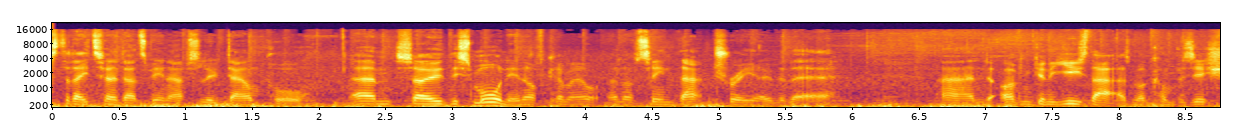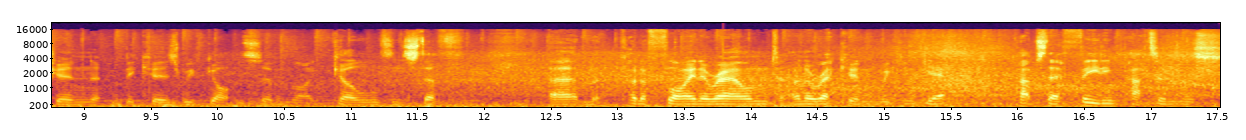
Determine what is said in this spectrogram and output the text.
Yesterday turned out to be an absolute downpour. Um, so this morning I've come out and I've seen that tree over there. And I'm going to use that as my composition because we've got some like gulls and stuff um, kind of flying around. And I reckon we can get perhaps their feeding patterns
